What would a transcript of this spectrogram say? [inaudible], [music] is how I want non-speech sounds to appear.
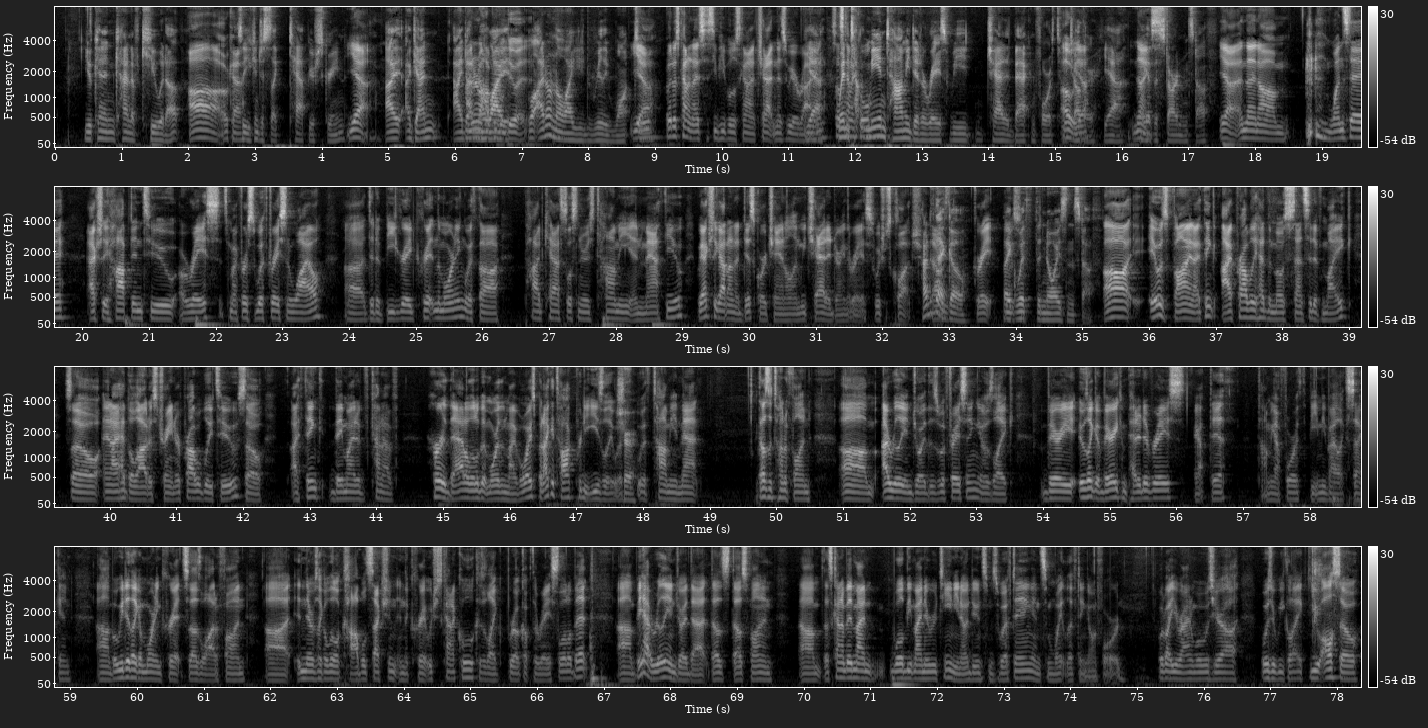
you can kind of queue it up. ah okay. So you can just like tap your screen. yeah, I again, I don't, don't know, know how why. people do it. Well, I don't know why you'd really want to. Yeah, but it's kind of nice to see people just kind of chatting as we were riding. Yeah. so when To- of cool. me and Tommy did a race, we chatted back and forth to Oh, each yeah? other. Yeah. At Nice. the start and stuff. yeah, and then um, [clears throat] Wednesday actually hopped into a race. It's my first Zwift race in a while. Uh, did a B grade crit in the morning with uh, podcast listeners Tommy and Matthew. We actually got on a Discord channel and we chatted during the race, which was clutch. How did that was go? Great. Like was- with the noise and stuff. Uh, it was fine. I think I probably had the most sensitive mic. So, and I had the loudest trainer probably too. So, I think they might have kind of heard that a little bit more than my voice, but I could talk pretty easily with Sure. with Tommy and Matt. That was a ton of fun. Um, I really enjoyed the Zwift racing. It was like very, it was like a very competitive race. I got fifth. Tommy got fourth, beat me by like second. Uh, but we did like a morning crit, so that was a lot of fun. Uh, and there was like a little cobbled section in the crit, which is kind of cool because it like broke up the race a little bit. Um, but yeah, I really enjoyed that. That was that was fun. And um, that's kind of been my will be my new routine. You know, doing some Zwifting and some weightlifting going forward. What about you, Ryan? What was your uh, what was your week like? You also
